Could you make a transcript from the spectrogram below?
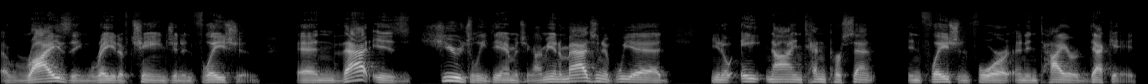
a rising rate of change in inflation And that is hugely damaging. I mean, imagine if we had, you know, eight, nine, 10% inflation for an entire decade.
